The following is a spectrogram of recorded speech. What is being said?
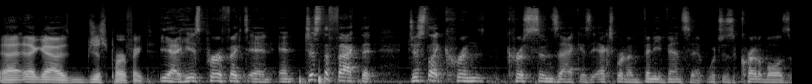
Uh, that guy was just perfect. Yeah, he's perfect, and and just the fact that just like Chris, Chris Czynszak is the expert on Vinnie Vincent, which is incredible as,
